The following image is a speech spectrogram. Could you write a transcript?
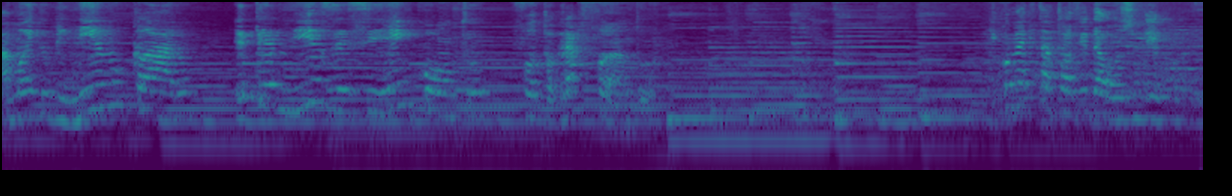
A mãe do menino, claro, eterniza esse reencontro fotografando. E como é que tá a tua vida hoje, Nico?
